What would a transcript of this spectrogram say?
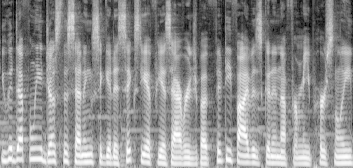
You could definitely adjust the settings to get a 60 FPS average, but 55 is good enough for me personally.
